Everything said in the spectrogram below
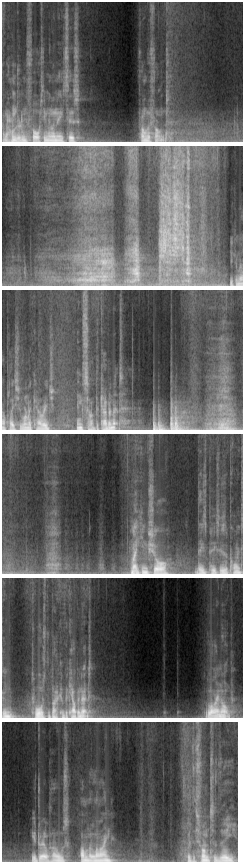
And 140 millimeters from the front. You can now place your runner carriage inside the cabinet. Making sure these pieces are pointing towards the back of the cabinet. Line up your drill holes on the line with the front of the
